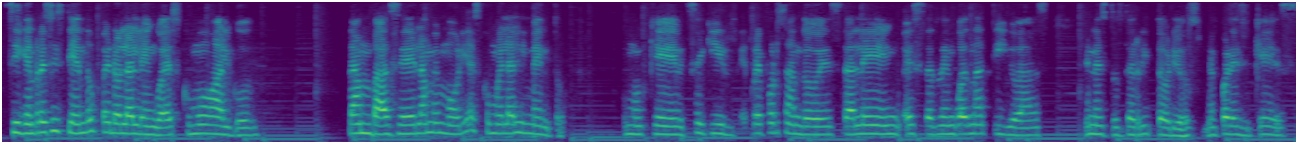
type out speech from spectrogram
siguen resistiendo, pero la lengua es como algo tan base de la memoria, es como el alimento como que seguir reforzando esta estas lenguas nativas en estos territorios, me parece que es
